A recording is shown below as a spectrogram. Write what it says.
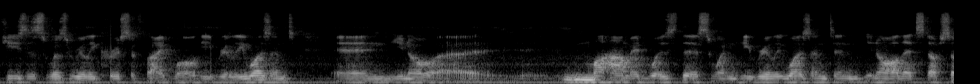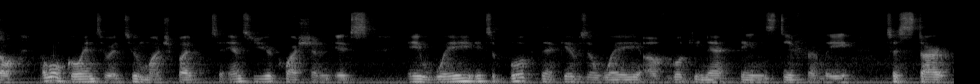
Jesus was really crucified. Well, he really wasn't and you know uh, Muhammad was this when he really wasn't, and you know all that stuff. So I won't go into it too much. But to answer your question, it's a way. It's a book that gives a way of looking at things differently to start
